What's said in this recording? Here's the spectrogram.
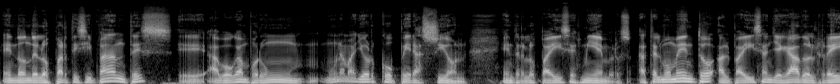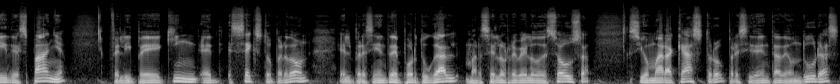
en donde los participantes eh, abogan por un- una mayor cooperación entre los países miembros. Hasta el momento al país han llegado el rey de España, Felipe VI, eh, perdón, el presidente de Portugal, Marcelo Rebelo de Sousa, Xiomara Castro, presidenta de Honduras,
